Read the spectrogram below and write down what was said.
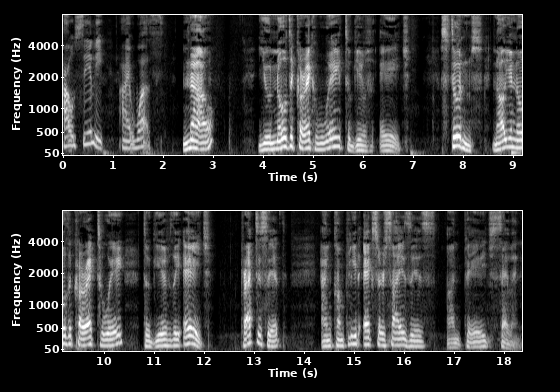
How silly I was. Now, you know the correct way to give age. Students, now you know the correct way to give the age. Practice it and complete exercises on page 7.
